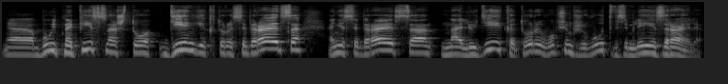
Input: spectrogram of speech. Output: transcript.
э, будет написано, что деньги, которые собираются, они собираются на людей, которые, в общем, живут в земле Израиля.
